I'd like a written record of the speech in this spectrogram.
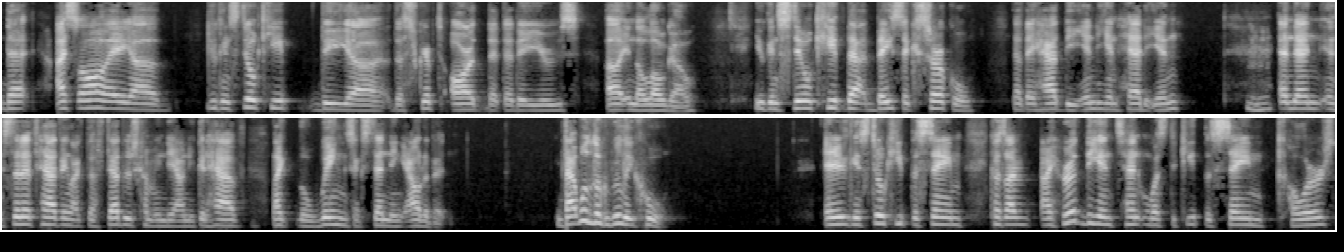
that I saw a uh, you can still keep the uh, the script art that, that they use uh, in the logo. You can still keep that basic circle that they had the Indian head in, mm-hmm. and then instead of having like the feathers coming down, you could have like the wings extending out of it. That would look really cool and you can still keep the same because I I heard the intent was to keep the same colors,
